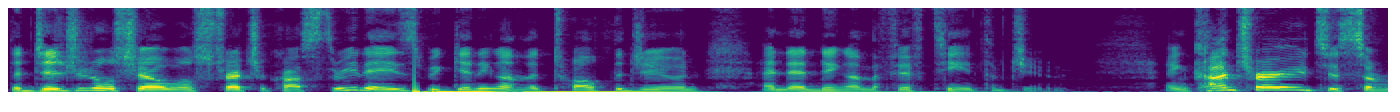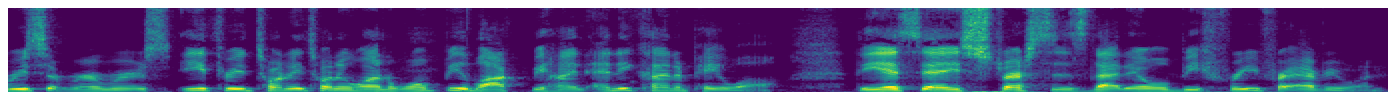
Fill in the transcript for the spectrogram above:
The digital show will stretch across three days beginning on the 12th of June and ending on the 15th of June. And contrary to some recent rumors, E3 2021 won't be locked behind any kind of paywall. The ESA stresses that it will be free for everyone.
